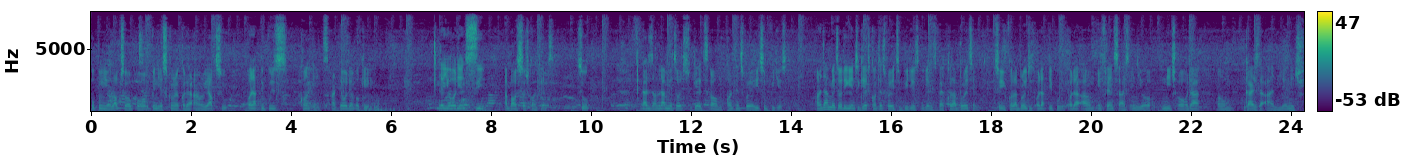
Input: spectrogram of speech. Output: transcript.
open your laptop or open your screen recorder and react to other people's content and tell them, okay, let your audience see about such content. So that is another method to get um, content for your YouTube videos. Another method again to get content for YouTube videos again is by collaborating. So you collaborate with other people, other um, influencers in your niche or other um, guys that are in your niche.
